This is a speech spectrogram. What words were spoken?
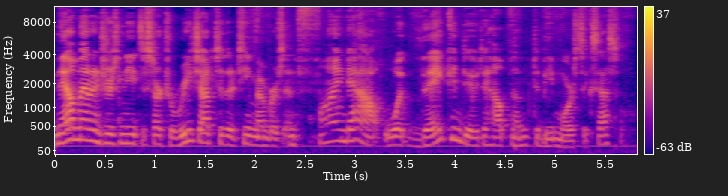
Now, managers need to start to reach out to their team members and find out what they can do to help them to be more successful.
